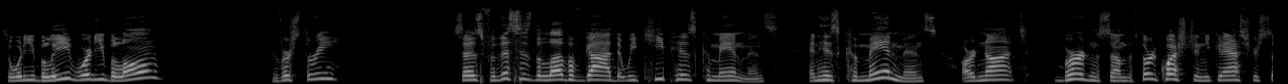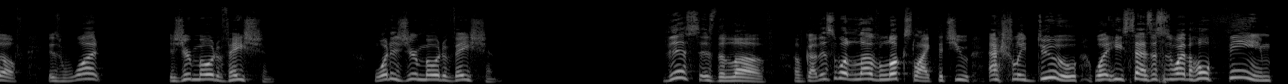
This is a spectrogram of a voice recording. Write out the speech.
So, what do you believe? Where do you belong? In verse 3 says, For this is the love of God that we keep his commandments, and his commandments are not burdensome. The third question you can ask yourself is what is your motivation? What is your motivation? This is the love of God. This is what love looks like, that you actually do what He says. This is why the whole theme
